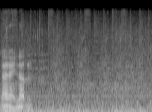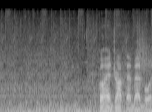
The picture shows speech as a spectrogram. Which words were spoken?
That ain't nothing. Go ahead, drop that bad boy.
